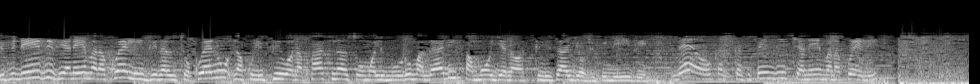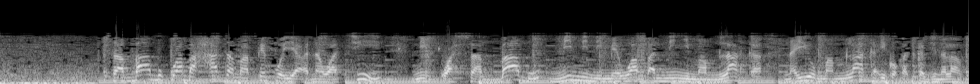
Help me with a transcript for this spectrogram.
vipindi hivi vya neema na kweli vinaletwa kwenu na kulipiwa na ptns wa mwalimu huruma gadi pamoja na wasikilizaji wa vipindi hivi. Leo katika kipindi cha neema na kweli sababu kwamba hata mapepo yanawatii ni kwa sababu mimi nimewapa ninyi mamlaka na hiyo mamlaka iko katika jina langu.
